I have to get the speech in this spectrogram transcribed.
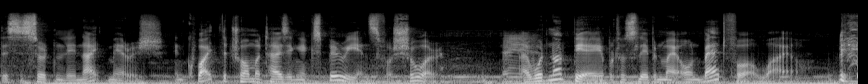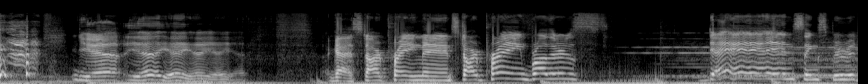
This is certainly nightmarish and quite the traumatizing experience for sure. Damn. I would not be able to sleep in my own bed for a while. Yeah, yeah, yeah, yeah, yeah, yeah. Guys, start praying, man. Start praying, brothers. Dancing spirit.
